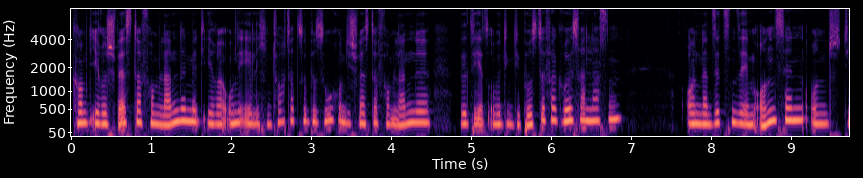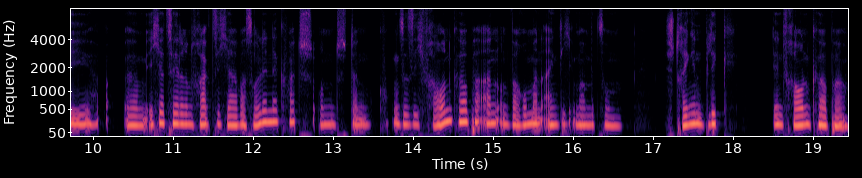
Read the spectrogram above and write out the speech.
kommt ihre Schwester vom Lande mit ihrer unehelichen Tochter zu Besuch und die Schwester vom Lande will sie jetzt unbedingt die Brüste vergrößern lassen. Und dann sitzen sie im Onsen und die ähm, Ich-Erzählerin fragt sich, ja, was soll denn der Quatsch? Und dann gucken sie sich Frauenkörper an und warum man eigentlich immer mit so einem strengen Blick den Frauenkörper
